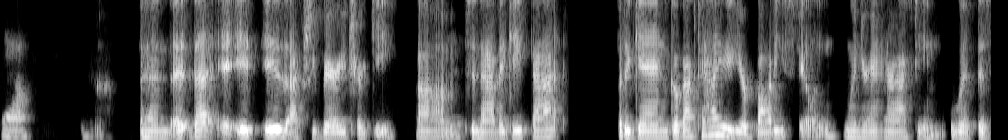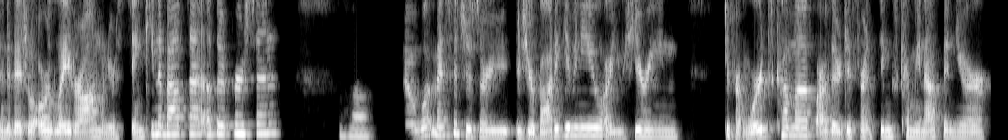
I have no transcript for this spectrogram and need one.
yeah. And it, that it is actually very tricky um, to navigate that. But again, go back to how your body's feeling when you're interacting with this individual, or later on when you're thinking about that other person. Uh-huh. You know, what messages are you is your body giving you? Are you hearing different words come up? Are there different things coming up in your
